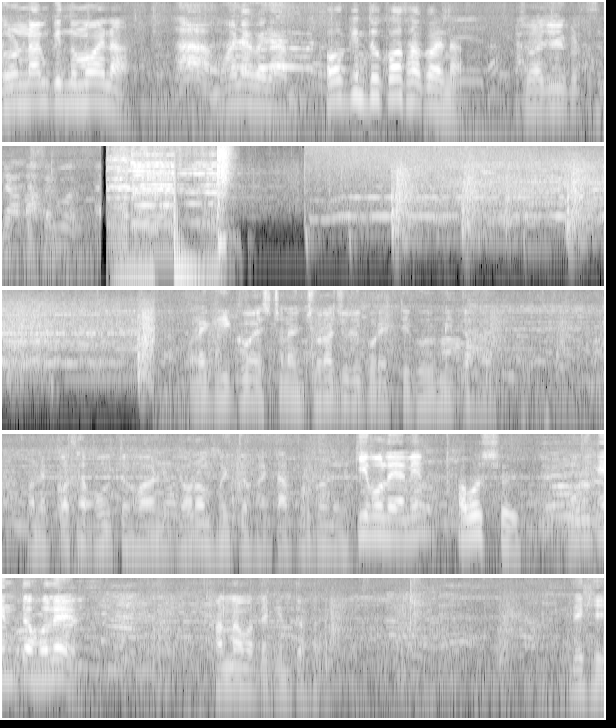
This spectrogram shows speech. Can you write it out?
গরুর নাম কিন্তু ময়না। হ্যাঁ ময়না কইলাম ও কিন্তু কথা কয় না। জোরাজুরি করতেছে দেখতেছে। অনেক রিকোয়েস্ট অনেক জোরাজুরি করে একটি গরু নিতে হয়। অনেক কথা বলতে হয় অনেক নরম হইতে হয় তারপর কি বলে আমি? অবশ্যই। গরু কিনতে হলে ঠান্ডা মাথায় কিনতে হয়। দেখি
